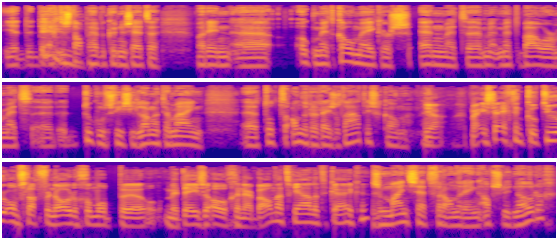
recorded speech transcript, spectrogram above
de, de, echte stappen hebben kunnen zetten. Waarin ook met co-makers en met, met, met de bouwer, met de toekomstvisie, lange termijn, tot andere resultaten is gekomen. Ja. ja. maar is er echt een cultuuromslag voor nodig om op, met deze ogen naar bouwmaterialen te kijken? Dat is een mindsetverandering absoluut nodig.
